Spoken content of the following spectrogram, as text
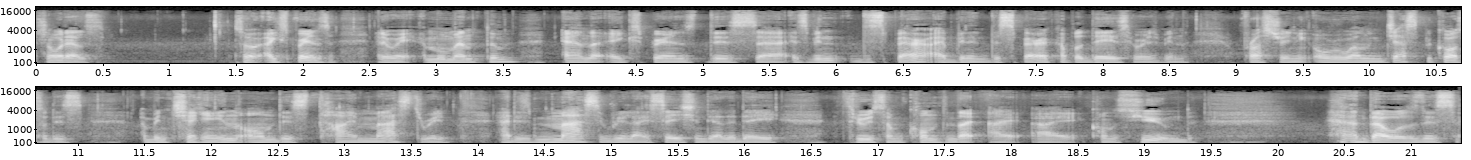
So what else? So I experienced anyway a momentum, and I experienced this. Uh, it's been despair. I've been in despair a couple of days, where it's been frustrating, overwhelming, just because of this. I've been checking in on this time mastery. I had this massive realization the other day through some content I, I, I consumed and that was this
